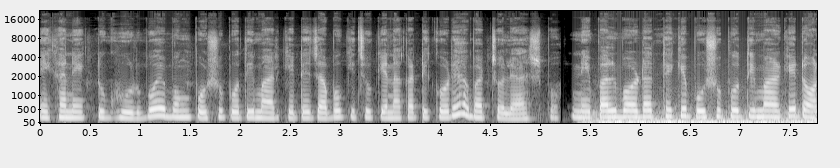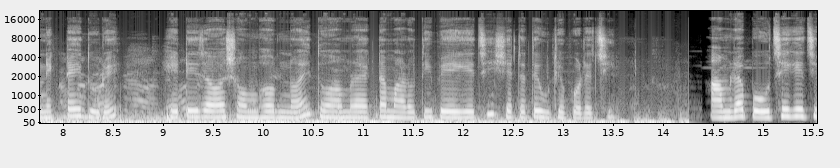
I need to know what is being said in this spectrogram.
এখানে একটু ঘুরবো এবং পশুপতি মার্কেটে যাব, কিছু কেনাকাটি করে আবার চলে আসব। নেপাল বর্ডার থেকে পশুপতি মার্কেট অনেকটাই দূরে, হেঁটে যাওয়া সম্ভব নয়, তো আমরা একটা মারুতি পেয়ে গেছি, সেটাতে উঠে পড়েছি। আমরা পৌঁছে গেছি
